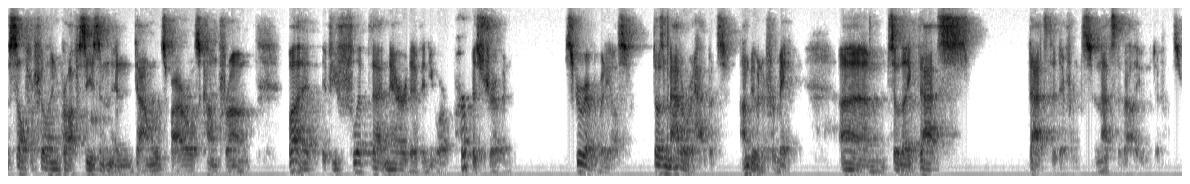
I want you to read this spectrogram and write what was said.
self fulfilling prophecies and, and downward spirals come from. But if you flip that narrative and you are purpose driven, screw everybody else. Doesn't matter what happens. I'm doing it for me. Um, so like that's that's the difference, and that's the value of the difference.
